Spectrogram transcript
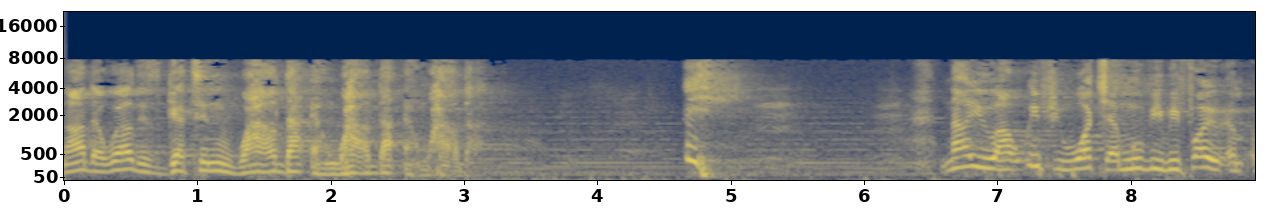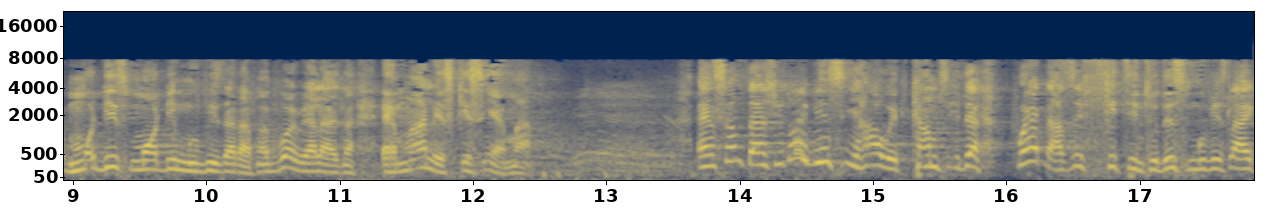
Now the world is getting wilder and wilder and wilder. Hey. Now you are, if you watch a movie before you, um, these modern movies that I've before you realize now a man is kissing a man. And sometimes you don't even see how it comes. Where does it fit into this movie? It's like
